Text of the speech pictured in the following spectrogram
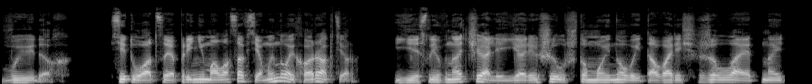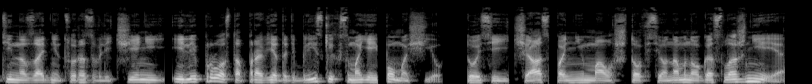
выдох. Ситуация принимала совсем иной характер. Если вначале я решил, что мой новый товарищ желает найти на задницу развлечений или просто проведать близких с моей помощью, то сейчас понимал, что все намного сложнее.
